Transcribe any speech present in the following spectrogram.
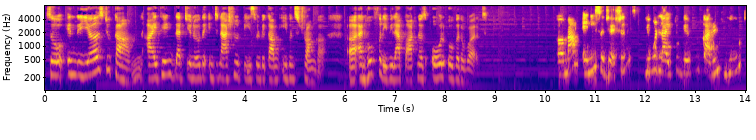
So in the years to come, I think that you know the international piece will become even stronger, uh, and hopefully we'll have partners all over the world. Uh, ma'am, any suggestions you would like to give to current youth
